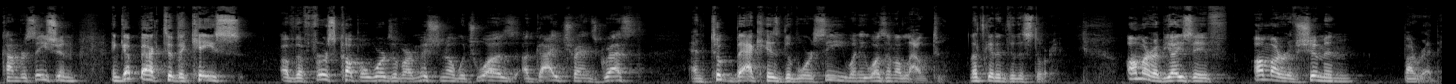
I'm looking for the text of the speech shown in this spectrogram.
conversation and get back to the case of the first couple words of our Mishnah, which was a guy transgressed and took back his divorcee when he wasn't allowed to. Let's get into the story. Amar Rabbi Yosef, Amar Rav Shimon, Bar Rebbe.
